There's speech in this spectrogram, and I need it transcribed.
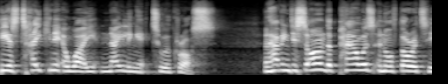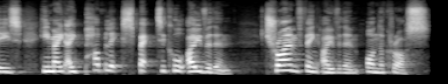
He has taken it away, nailing it to a cross. And having disarmed the powers and authorities, he made a public spectacle over them, triumphing over them on the cross.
